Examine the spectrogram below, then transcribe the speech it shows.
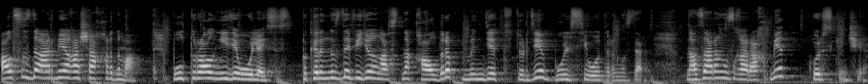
Ал сізді армияға шақырды ма? Бұл туралы не деп ойлайсыз? Пікіріңізді видеоның астына қалдырып міндетті түрде бөлісе отырыңыздар. Назарыңызға рахмет көріскенше.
